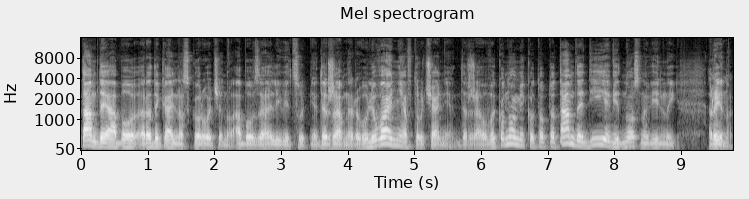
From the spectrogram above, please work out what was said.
там, де або радикально скорочено, або взагалі відсутнє державне регулювання, втручання держави в економіку, тобто там, де діє відносно вільний ринок.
